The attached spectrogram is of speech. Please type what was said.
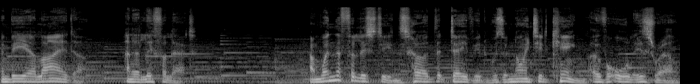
and Beeliada, and Eliphalet. And when the Philistines heard that David was anointed king over all Israel,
